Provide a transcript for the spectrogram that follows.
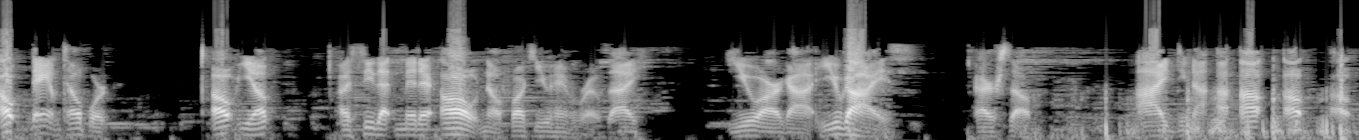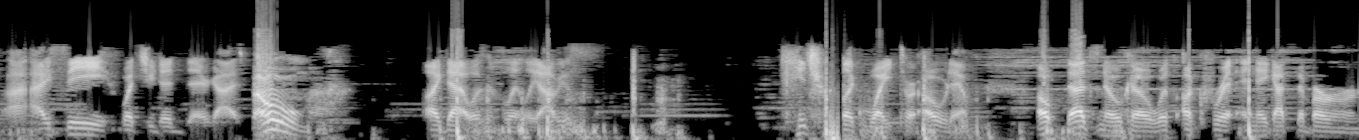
Oh, damn, teleport. Oh, yep. I see that midair. Oh, no, fuck you, Hammer Bros. I. You are guy. You guys are some. I do not. Uh, oh, oh, oh. I, I see what you did there, guys. Boom! Like that wasn't blatantly obvious. He tried like white tor. Oh, damn. Oh, that's Noko with a crit, and they got the burn.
